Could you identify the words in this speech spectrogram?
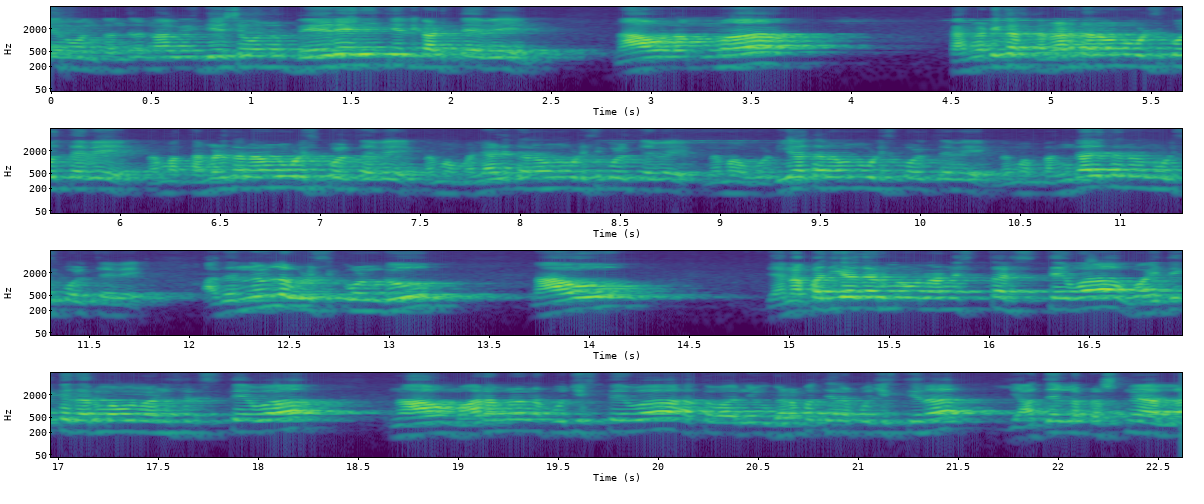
ಏನು ಅಂತಂದ್ರೆ ನಾವು ಈ ದೇಶವನ್ನು ಬೇರೆ ರೀತಿಯಲ್ಲಿ ಕಟ್ತೇವೆ. ನಾವು ನಮ್ಮ ಕನ್ನಡಿಗ ಕನ್ನಡತನವನ್ನು ಉಳಿಸ್ಕೊಳ್ತೇವೆ, ನಮ್ಮ ತಮಿಳುತನವನ್ನು ಉಳಿಸ್ಕೊಳ್ತೇವೆ, ನಮ್ಮ ಮಲಯಾಳಿತನವನ್ನು ಉಳಿಸಿಕೊಳ್ತೇವೆ, ನಮ್ಮ ಒಡಿಯಾತನವನ್ನು ಉಳಿಸ್ಕೊಳ್ತೇವೆ, ನಮ್ಮ ಬಂಗಾಳಿತನವನ್ನು ಉಳಿಸಿಕೊಳ್ತೇವೆ. ಅದನ್ನೆಲ್ಲ ಉಳಿಸಿಕೊಂಡು ನಾವು ಜನಪದೀಯ ಧರ್ಮವನ್ನು ಅನುಸರಿಸ್ತೇವಾ, ವೈದಿಕ ಧರ್ಮವನ್ನು ಅನುಸರಿಸ್ತೇವಾ, ನಾವು ಮಾರಮ್ಮನನ್ನು ಪೂಜಿಸ್ತೇವಾ ಅಥವಾ ನೀವು ಗಣಪತಿಯನ್ನು ಪೂಜಿಸ್ತೀರಾ? ಯಾವುದೆಲ್ಲ ಪ್ರಶ್ನೆ ಅಲ್ಲ.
